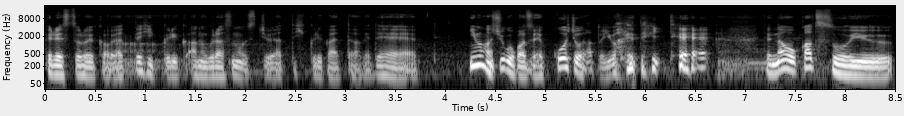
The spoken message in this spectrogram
ペレストロイカをやってひっくりあのグラスノーツをやってひっくり返ったわけで今は中国は絶好調だと言われていてでなおかつそういう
